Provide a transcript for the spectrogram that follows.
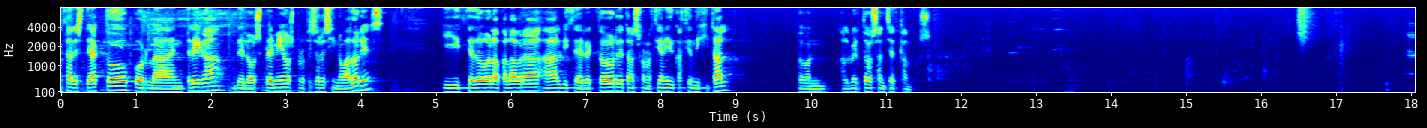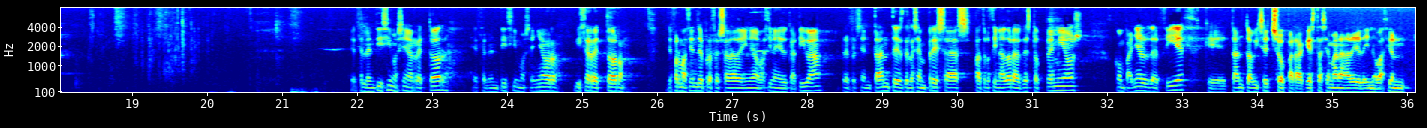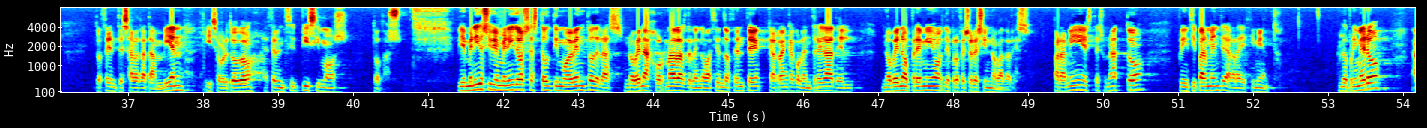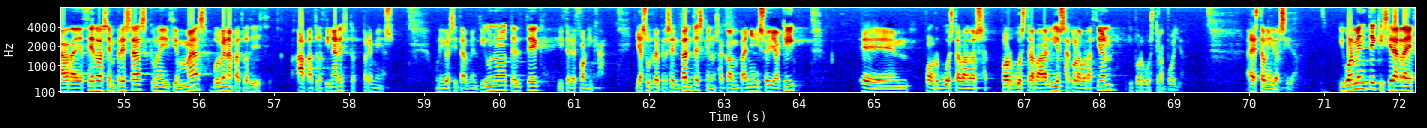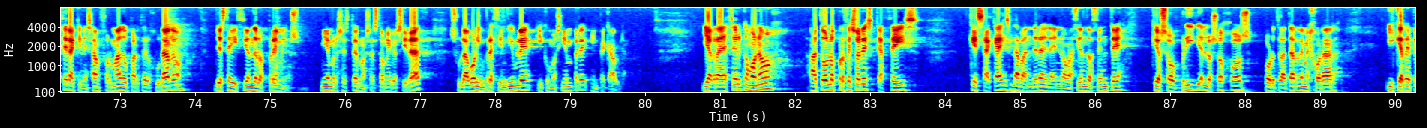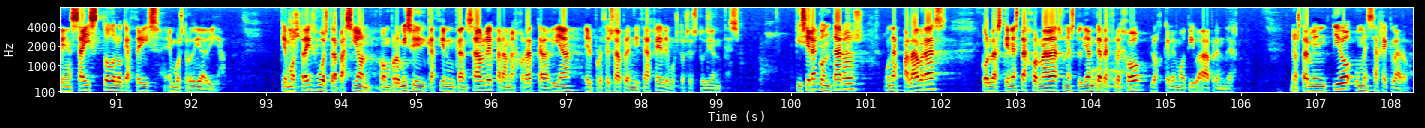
comenzar este acto por la entrega de los premios Profesores Innovadores y cedo la palabra al vicerrector de Transformación y Educación Digital, don Alberto Sánchez Campos. Excelentísimo señor rector, excelentísimo señor vicerrector de Formación del Profesorado de Innovación Educativa, representantes de las empresas patrocinadoras de estos premios, compañeros del CIEZ, que tanto habéis hecho para que esta Semana de la Innovación Docente salga tan bien y, sobre todo, excelentísimos todos. Bienvenidos y bienvenidos a este último evento de las novenas jornadas de la innovación docente que arranca con la entrega del noveno premio de profesores innovadores. Para mí este es un acto principalmente de agradecimiento. Lo primero, agradecer a las empresas que una edición más vuelven a, patrocinar estos premios. Universidad 21, Teltec y Telefónica. Y a sus representantes que nos acompañáis hoy aquí eh, por, vuestra, por vuestra valiosa colaboración y por vuestro apoyo a esta universidad. Igualmente, quisiera agradecer a quienes han formado parte del jurado de esta edición de los premios, miembros externos a esta universidad, su labor imprescindible y, como siempre, impecable. Y agradecer, como no, a todos los profesores que hacéis que sacáis la bandera de la innovación docente, que os brillen los ojos por tratar de mejorar y que repensáis todo lo que hacéis en vuestro día a día. Que mostráis vuestra pasión, compromiso y dedicación incansable para mejorar cada día el proceso de aprendizaje de vuestros estudiantes. Quisiera contaros unas palabras con las que en estas jornadas un estudiante reflejó los que le motiva a aprender. Nos transmitió un mensaje claro.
